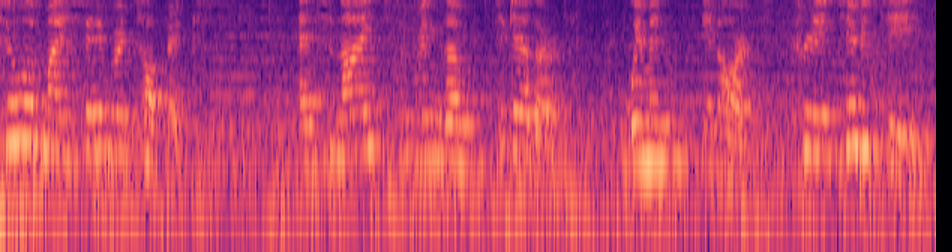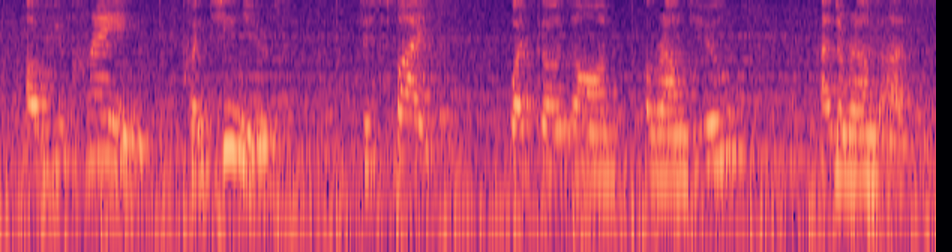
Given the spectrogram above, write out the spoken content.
two of my favorite topics, and tonight we bring them together women in art. Creativity of Ukraine continues despite what goes on around you and around us.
